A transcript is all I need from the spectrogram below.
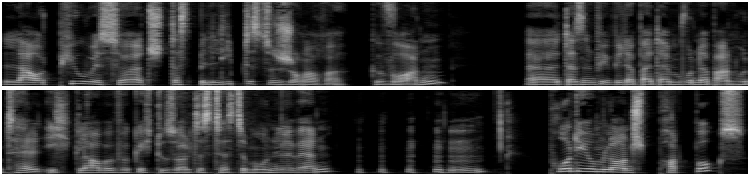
laut Pew Research das beliebteste Genre geworden. Äh, da sind wir wieder bei deinem wunderbaren Hotel. Ich glaube wirklich, du solltest Testimonial werden. Podium launcht Podbooks.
